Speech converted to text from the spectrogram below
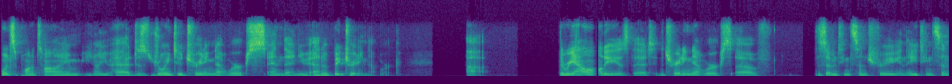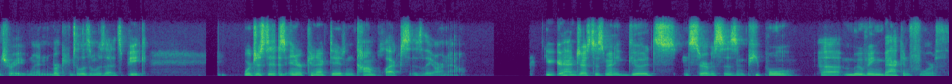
once upon a time, you know, you had disjointed trading networks, and then you had a big trading network. Uh, the reality is that the trading networks of the 17th century and the 18th century, when mercantilism was at its peak, were just as interconnected and complex as they are now. You had just as many goods and services and people uh, moving back and forth.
